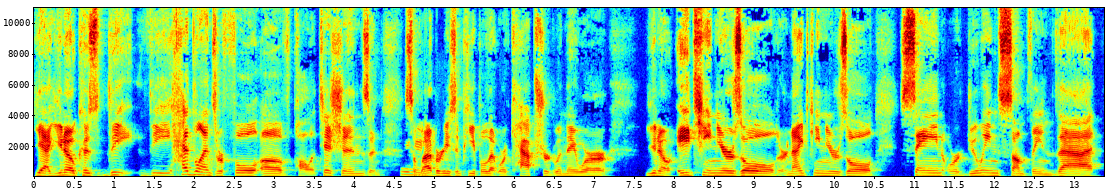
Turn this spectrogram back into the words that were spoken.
yeah, you know, because the the headlines are full of politicians and mm-hmm. celebrities and people that were captured when they were, you know, 18 years old or 19 years old, saying or doing something that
